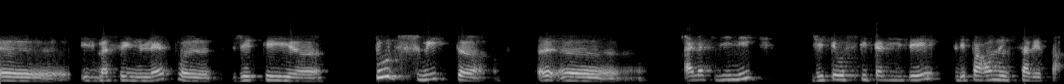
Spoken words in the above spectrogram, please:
euh, il m'a fait une lettre. J'étais tout de suite à la clinique. J'étais hospitalisée. Les parents ne le savaient pas.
